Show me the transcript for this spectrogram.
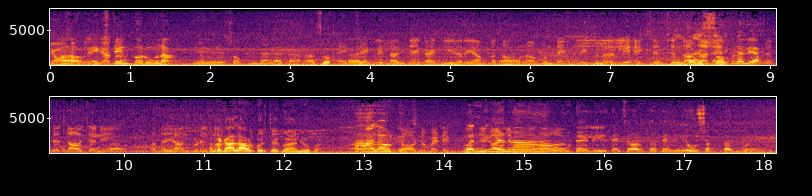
केव्हा संपली? एक्सटेंड करूंक ना. ती सोंपली जाली आता. एक्झॅक्टली तांचे काय क्लियर हे आमकां सांगूंक ना पूण ते रेग्युलरली एक्सटेन्शन पण जावं सोंपलेली आहा. तर ते जावचें न्ही. आता ह्यान फुडें ताका अलाउड करचें गोंयान येवपाक हा अलाउड करची ऑटोमॅटीक बंदी जेन्ना उठयली त्याचा अर्थ ते येऊ शकतात गोंयांत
